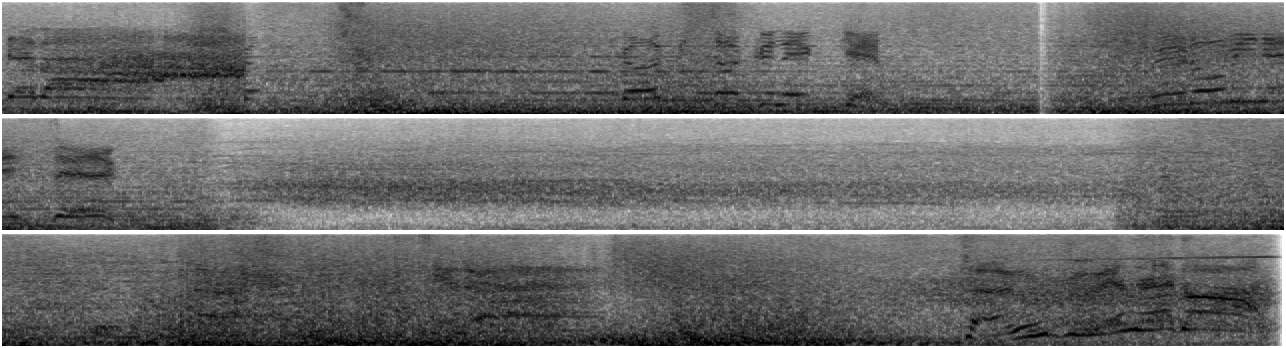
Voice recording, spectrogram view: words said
でば学着熱血プロミネンス。グレネード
